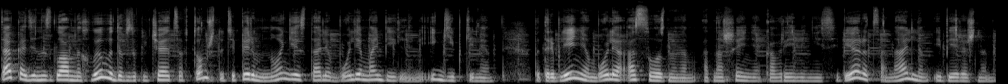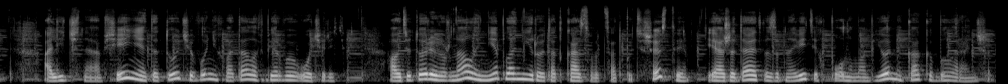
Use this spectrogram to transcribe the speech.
Так, один из главных выводов заключается в том, что теперь многие стали более мобильными и гибкими, потреблением более осознанным, отношение ко времени и себе рациональным и бережным. А личное общение – это то, чего не хватало в первую очередь. Аудитория журнала не планирует отказываться от путешествий и ожидает возобновить их в полном объеме, как и было раньше.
